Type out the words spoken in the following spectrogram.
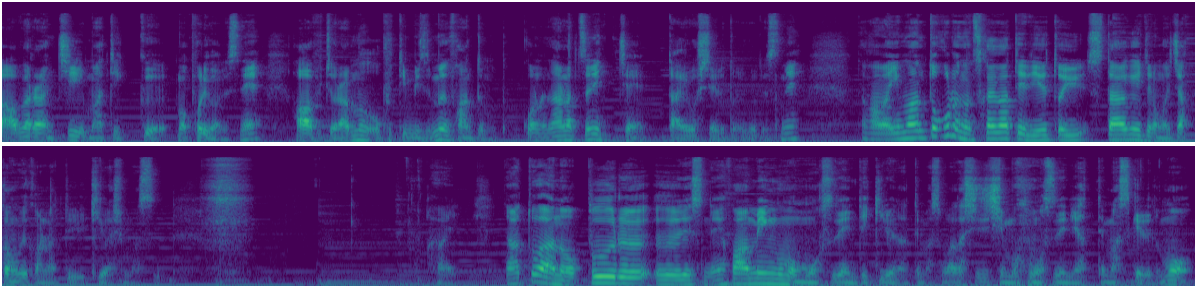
Avalanche、Matic、まあ、 Polygon ですね。 Arbitrum、Optimism、Fantom と。この7つにチェーン対応しているということですね。だから今のところの使い勝手で言うと、スターゲートの方が若干上かなという気がします。はい。あとは、あの、プールですね。ファーミングももうすでにできるようになってます。私自身ももうすでにやってますけれども。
